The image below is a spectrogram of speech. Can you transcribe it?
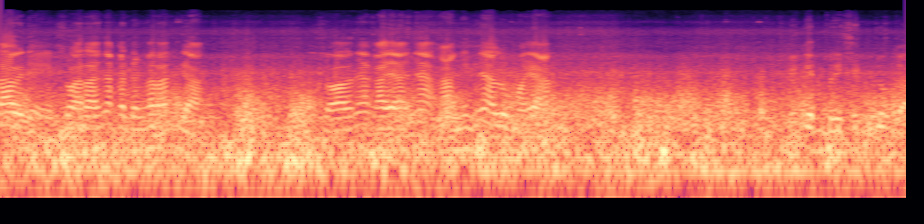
Tahu nih suaranya kedengeran nggak? Soalnya kayaknya anginnya lumayan. Bikin berisik juga.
